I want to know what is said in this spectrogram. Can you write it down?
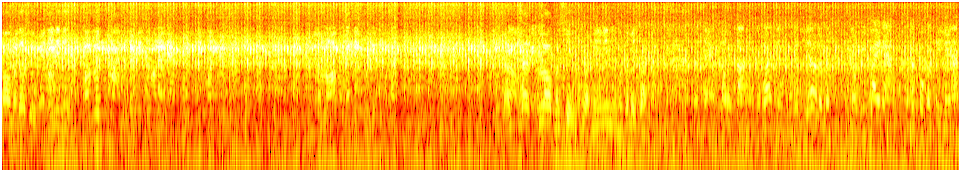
รอบมันต้องสูงกว่านี้นิดนึงเพราะรุ่นใหม่มันจะมีตัวอะไรนะคิวอะไรนะแล้วร้อนมันก็นิ่งอยู่เลยตัวนั้นรุ่นแล้วเก่าถ้าถ้ารอบมันสูงกว่านี้นิดนึงมันก็ไม่สั่นนะแต่ร้อยตังค์แต่ว่ายังไม่ได้เยอะเลยมันเราวิ่งไปเนี่ยมันก็ปกติเลยนะ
